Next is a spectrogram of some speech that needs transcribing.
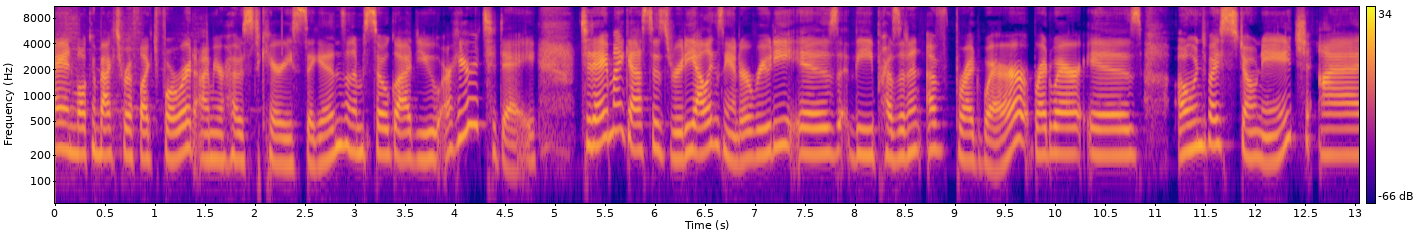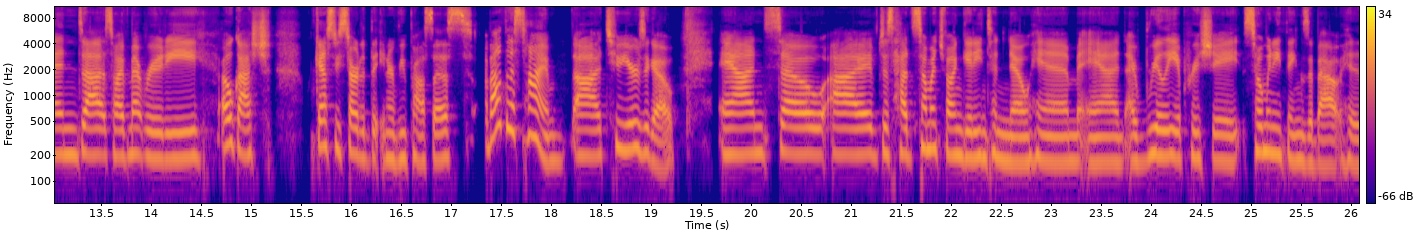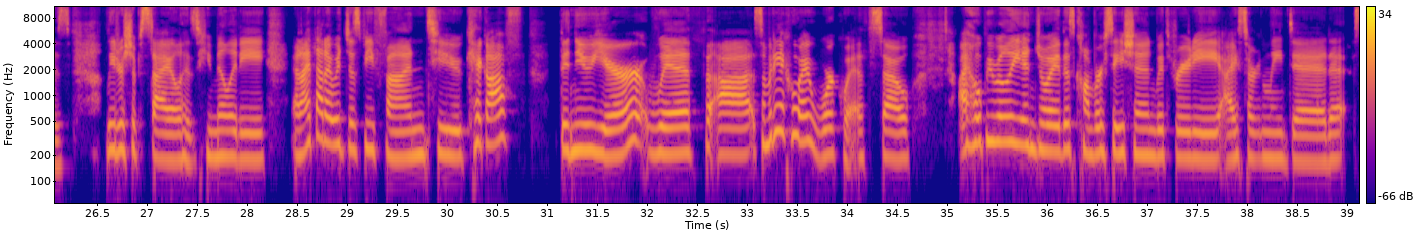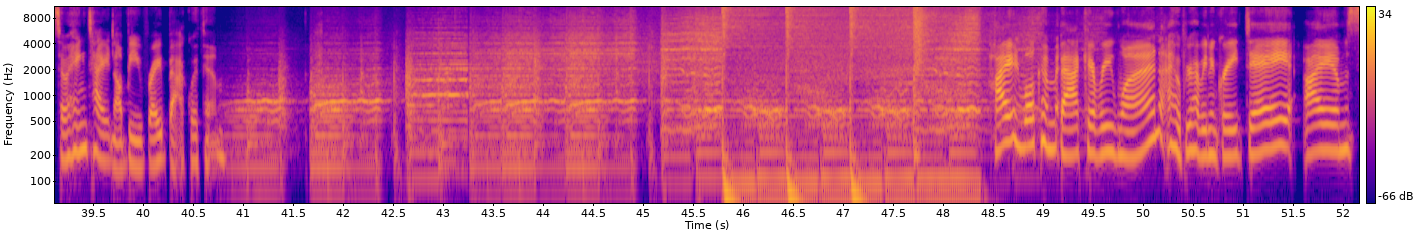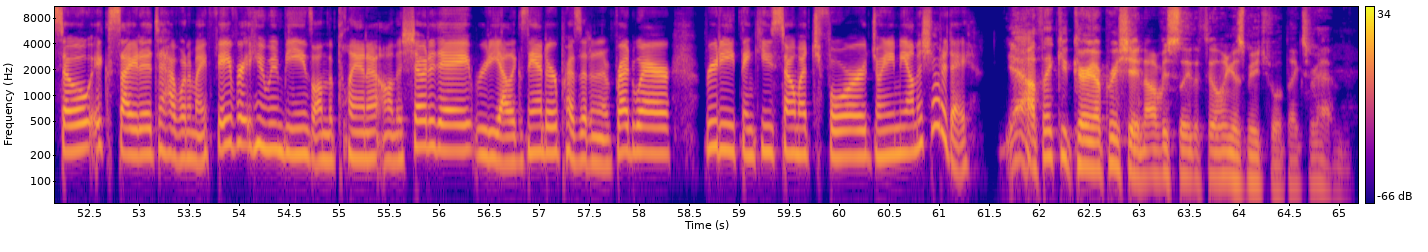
Hi, and welcome back to Reflect Forward. I'm your host, Carrie Siggins, and I'm so glad you are here today. Today, my guest is Rudy Alexander. Rudy is the president of Breadware. Breadware is owned by StoneAge. And uh, so I've met Rudy, oh gosh, guess we started the interview process about this time, uh, two years ago. And so I've just had so much fun getting to know him. And I really appreciate so many things about his leadership style, his humility. And I thought it would just be fun to kick off the new year with uh, somebody who I work with. So I hope you really enjoy this conversation with Rudy. I certainly did. So hang tight and I'll be right back with him. Hi, and welcome back, everyone. I hope you're having a great day. I am so excited to have one of my favorite human beings on the planet on the show today, Rudy Alexander, president of Breadware. Rudy, thank you so much for joining me on the show today. Yeah, thank you, Carrie. I appreciate it. And obviously, the feeling is mutual. Thanks for having me.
